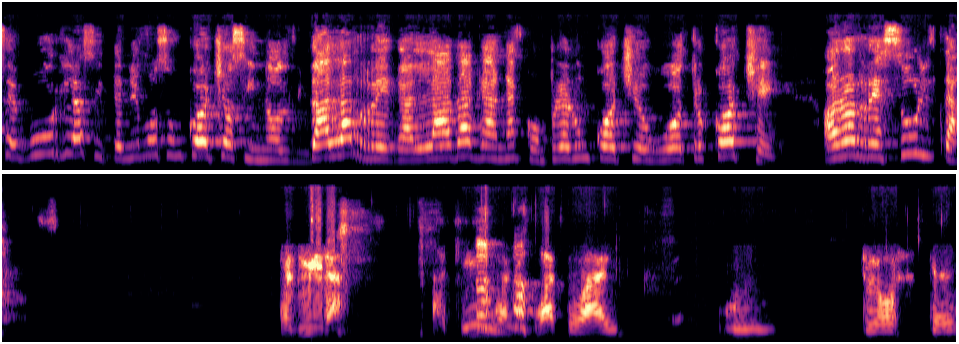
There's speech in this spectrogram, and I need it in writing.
se burla si tenemos un coche o si nos da la regalada gana comprar un coche u otro coche. Ahora resulta. Pues mira, aquí en Guanajuato hay un clúster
